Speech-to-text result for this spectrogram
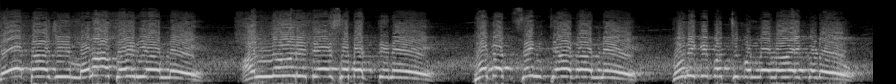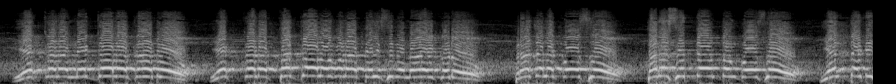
నేతాజీ మనోధైర్యాన్ని అల్లూరి దేశభక్తిని భగత్ సింగ్ త్యాగాన్ని పుణికిపుచ్చుకున్న నాయకుడు ఎక్కడ నెగ్గాలో కాదు ఎక్కడ తగ్గాలో కూడా తెలిసిన నాయకుడు ప్రజల కోసం తన సిద్ధాంతం కోసం ఎంతటి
